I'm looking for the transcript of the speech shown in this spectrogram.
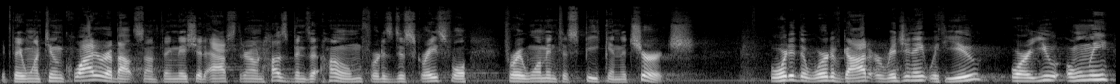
If they want to inquire about something, they should ask their own husbands at home, for it is disgraceful for a woman to speak in the church. Or did the word of God originate with you? Or are you only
